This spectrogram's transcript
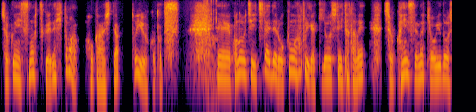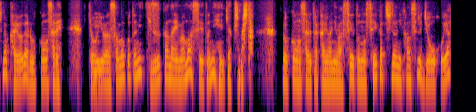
職員室の机で一晩保管したということです。えーこのうち1台で録音アプリが起動していたため、職員室での教諭同士の会話が録音され、教諭はそのことに気づかないまま生徒に返却しました。録音された会話には生徒の生活指導に関する情報や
